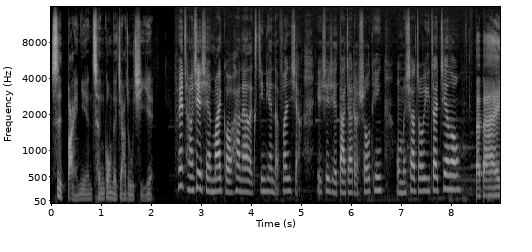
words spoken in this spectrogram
是百年成功的家族企业。非常谢谢 Michael 和 Alex 今天的分享，也谢谢大家的收听。我们下周一再见喽，拜拜，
